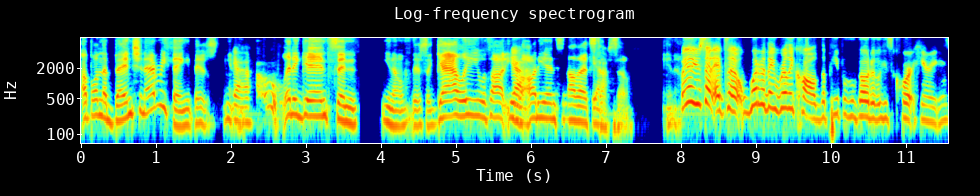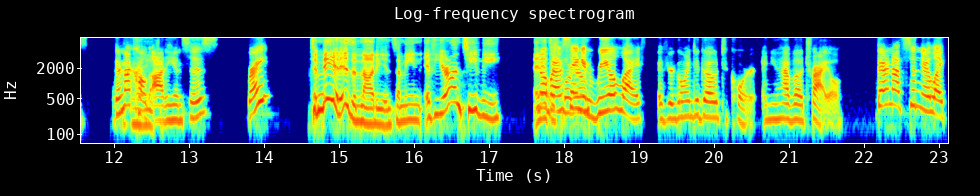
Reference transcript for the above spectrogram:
up on the bench and everything. There's you know, yeah. litigants and you know, there's a galley with you yeah. know, audience and all that yeah. stuff. So you know. But yeah, you said it's a what are they really called? The people who go to these court hearings. They're not right. called audiences, right? To me, it is an audience. I mean, if you're on TV And no, but I'm saying in real life, if you're going to go to court and you have a trial, they're not sitting there like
